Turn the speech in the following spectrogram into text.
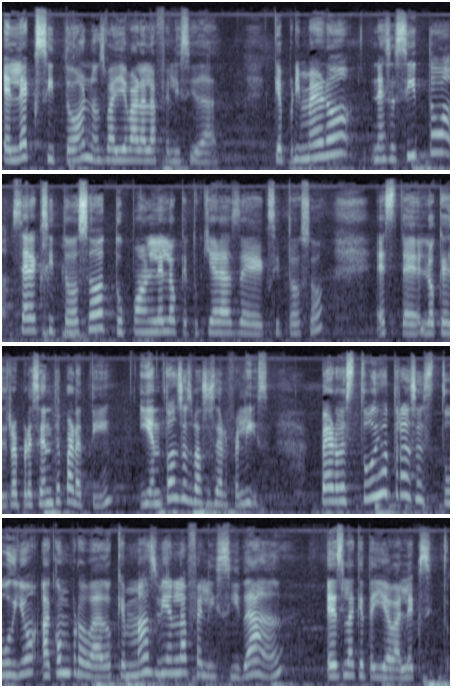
el éxito nos va a llevar a la felicidad, que primero necesito ser exitoso, tú ponle lo que tú quieras de exitoso, este, lo que represente para ti, y entonces vas a ser feliz. Pero estudio tras estudio ha comprobado que más bien la felicidad es la que te lleva al éxito.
